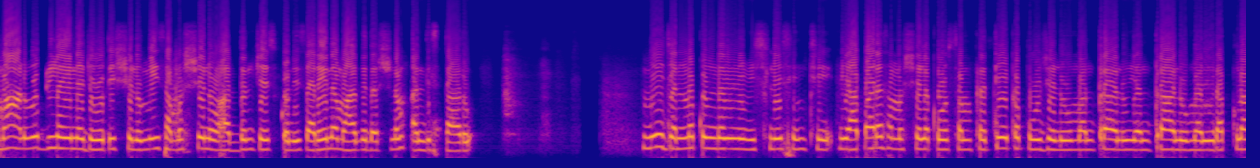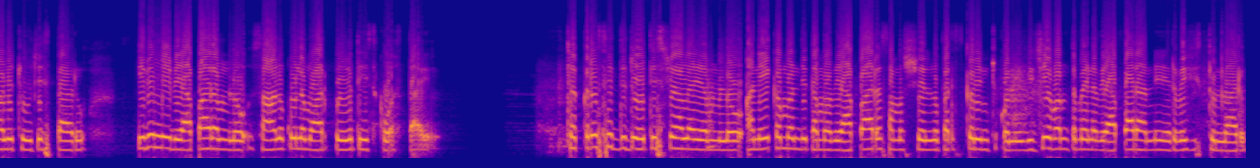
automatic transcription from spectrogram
మా అనుభవులైన జ్యోతిష్యులు మీ సమస్యను అర్థం చేసుకొని సరైన మార్గదర్శనం అందిస్తారు. మీ జన్మ కుండలిని విశ్లేషించి వ్యాపార సమస్యల కోసం ప్రత్యేక పూజలు మంత్రాలు యంత్రాలు మరియు రత్నాలు సూచిస్తారు ఇవి మీ వ్యాపారంలో సానుకూల మార్పులను తీసుకువస్తాయి. చక్రసిద్ధి జ్యోతిష్యాలయంలో అనేక మంది తమ వ్యాపార సమస్యలను పరిష్కరించుకొని విజయవంతమైన వ్యాపారాన్ని నిర్వహిస్తున్నారు.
